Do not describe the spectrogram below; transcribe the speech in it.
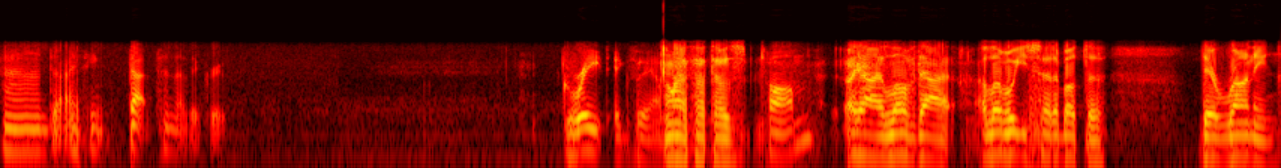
And I think that's another group. Great Oh, example. I thought that was. Tom? Oh, yeah, I love that. I love what you said about the they're running,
